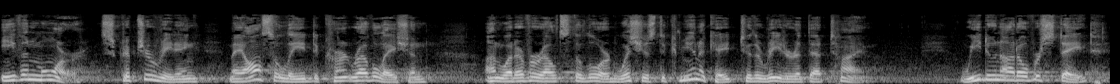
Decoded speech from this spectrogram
Even more, scripture reading may also lead to current revelation on whatever else the Lord wishes to communicate to the reader at that time. We do not overstate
